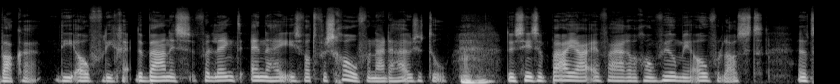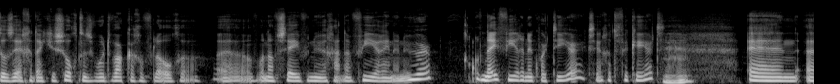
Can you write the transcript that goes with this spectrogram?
vakantiebakken die overvliegen. De baan is verlengd en hij is wat verschoven naar de huizen toe. Mhm. Dus sinds een paar jaar ervaren we gewoon veel meer overlast. En dat wil zeggen dat je 's ochtends wordt wakker gevlogen. eh, vanaf 7 uur gaat naar 4 in een uur. Of nee, 4 in een kwartier. Ik zeg het verkeerd. Mhm. En eh,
